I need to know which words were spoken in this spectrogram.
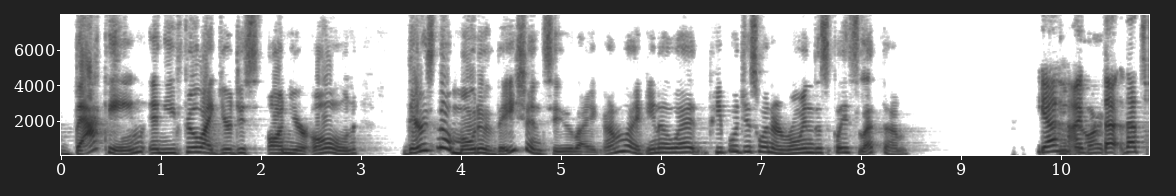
backing and you feel like you're just on your own, there's no motivation to like, I'm like, you know what? People just want to ruin this place. Let them. Yeah, you know, I, that, that's,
